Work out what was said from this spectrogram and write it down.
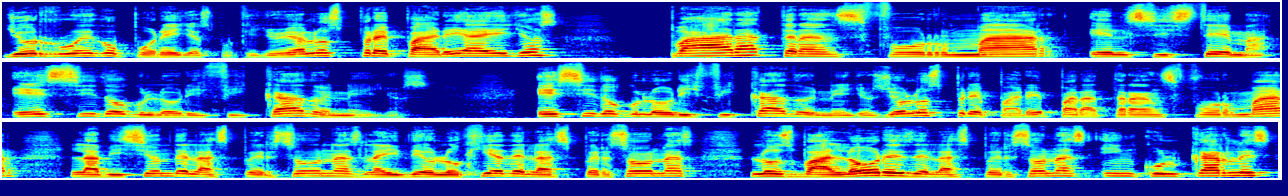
Yo ruego por ellos, porque yo ya los preparé a ellos para transformar el sistema. He sido glorificado en ellos he sido glorificado en ellos. Yo los preparé para transformar la visión de las personas, la ideología de las personas, los valores de las personas, inculcarles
